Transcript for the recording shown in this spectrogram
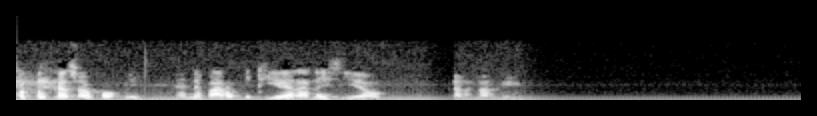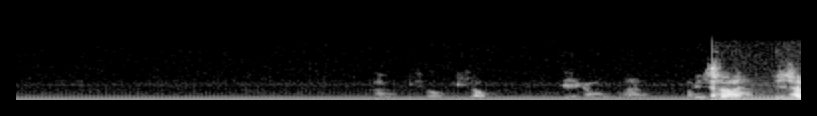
Petugas apa kuwi? Ini Pak Ruki diarani sih ya. Tapi bisa bisa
